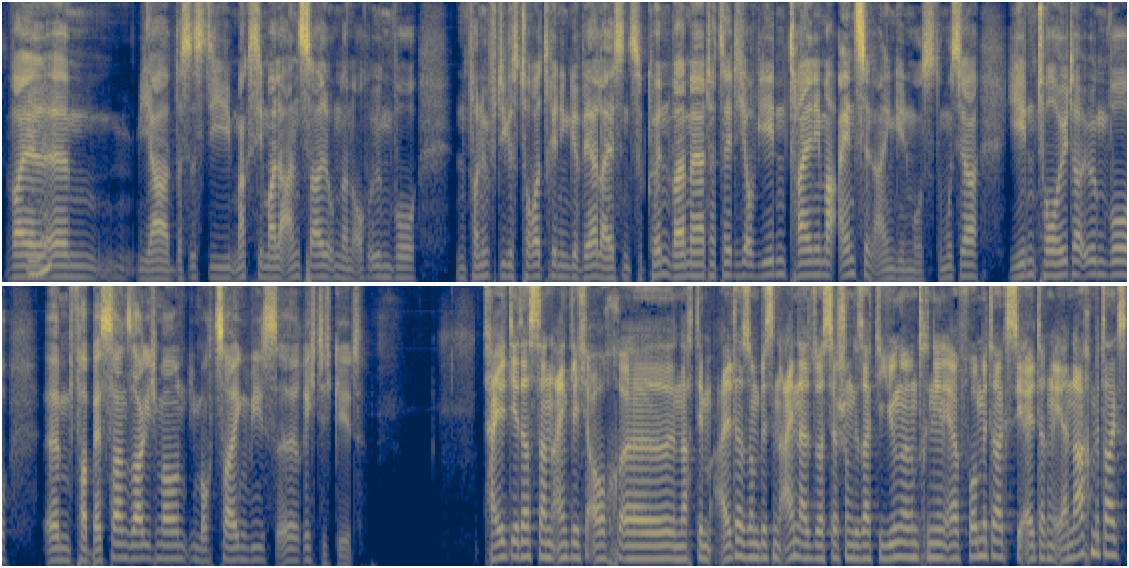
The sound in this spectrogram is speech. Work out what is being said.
weil mhm. ähm, ja, das ist die maximale Anzahl, um dann auch irgendwo ein vernünftiges Torwarttraining gewährleisten zu können, weil man ja tatsächlich auf jeden Teilnehmer einzeln eingehen muss. Du musst ja jeden Torhüter irgendwo ähm, verbessern, sage ich mal, und ihm auch zeigen, wie es äh, richtig geht. Teilt ihr das dann eigentlich auch äh, nach dem Alter so ein bisschen ein? Also du hast ja schon gesagt, die Jüngeren trainieren eher vormittags, die Älteren eher nachmittags.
